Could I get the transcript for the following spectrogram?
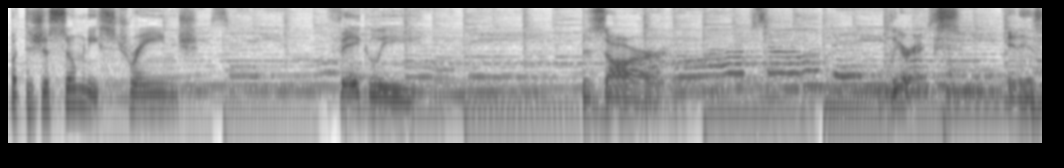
But there's just so many strange, vaguely bizarre lyrics in his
